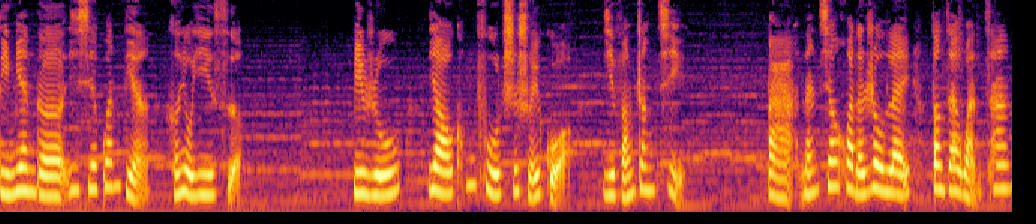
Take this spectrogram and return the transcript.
里面的一些观点很有意思，比如要空腹吃水果，以防胀气；把难消化的肉类放在晚餐；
